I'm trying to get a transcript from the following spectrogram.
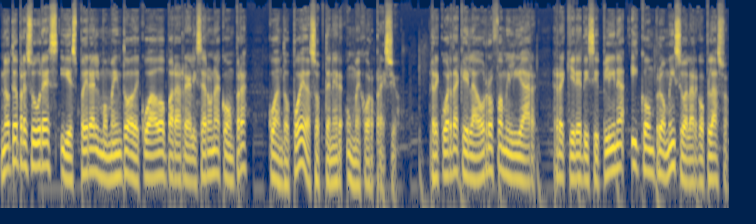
No te apresures y espera el momento adecuado para realizar una compra cuando puedas obtener un mejor precio. Recuerda que el ahorro familiar requiere disciplina y compromiso a largo plazo.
